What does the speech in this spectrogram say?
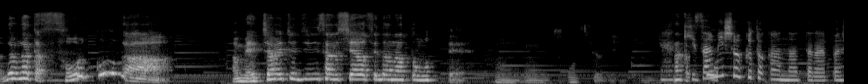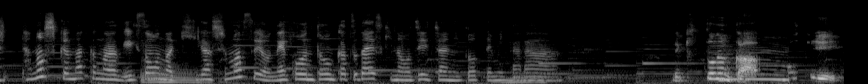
うんでもなんかそこが、あめちゃめちゃじいさん幸せだなと思って。うんうんそうですよね。いや刻み食とかになったらやっぱり楽しくなくなりそうな気がしますよね。こうとんかつ大好きなおじいちゃんにとってみたら。できっとなんか、うんもし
